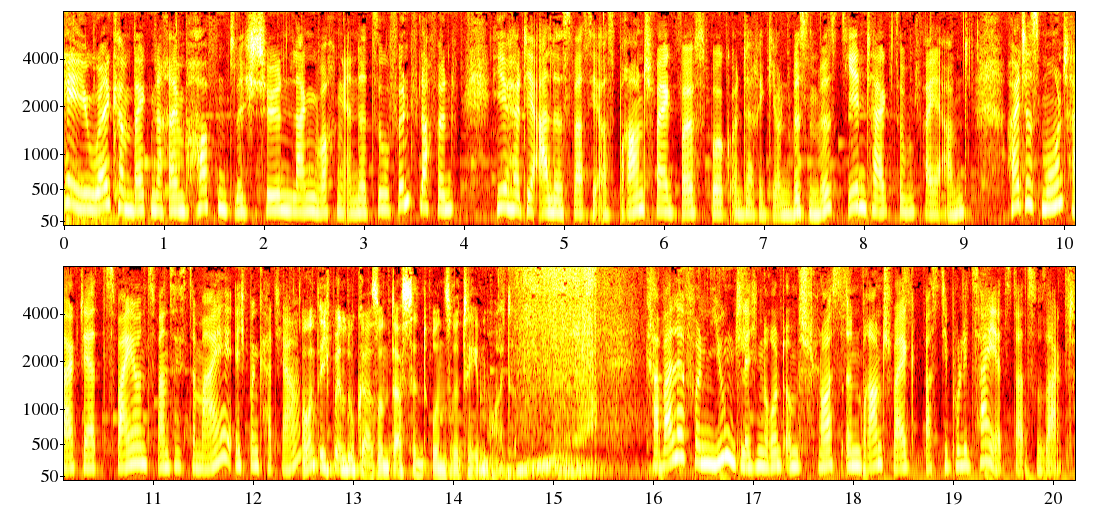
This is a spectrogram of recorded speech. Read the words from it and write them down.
Hey, welcome back nach einem hoffentlich schönen langen Wochenende zu 5 nach 5. Hier hört ihr alles, was ihr aus Braunschweig, Wolfsburg und der Region wissen müsst, jeden Tag zum Feierabend. Heute ist Montag, der 22. Mai. Ich bin Katja. Und ich bin Lukas und das sind unsere Themen heute. Krawalle von Jugendlichen rund ums Schloss in Braunschweig, was die Polizei jetzt dazu sagt.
